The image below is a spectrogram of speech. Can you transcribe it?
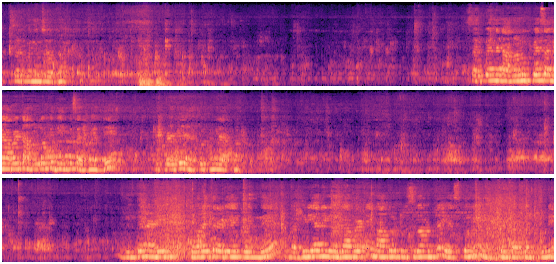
ఒకసారి కొంచెం చూద్దాం సరిపోయిందండి కాబట్టి అన్నంలోకి దీనికి సరిపోయింది. ఇప్పుడైతే కొత్తిమీర వేద్దాం. ఇంతేనండి. కూర అయితే రెడీ అయిపోయింది. మరి బిర్యానీ లేదు కాబట్టి మాత్రం పులుసుగా ఉంటే వేసుకుని తింటారు కలుపుకుని.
